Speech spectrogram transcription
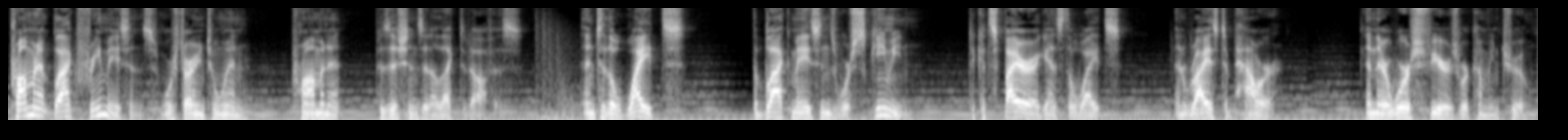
prominent black Freemasons were starting to win prominent positions in elected office. And to the whites, the black Masons were scheming to conspire against the whites and rise to power, and their worst fears were coming true.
